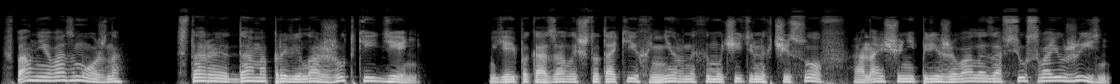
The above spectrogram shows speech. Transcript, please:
Вполне возможно. Старая дама провела жуткий день. Ей показалось, что таких нервных и мучительных часов она еще не переживала за всю свою жизнь.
